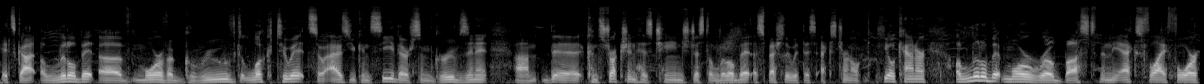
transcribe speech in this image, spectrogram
It's got a little bit of more of a grooved look to it. So as you can see, there's some grooves in it. Um, the construction has changed just a little bit, especially with this external heel counter, a little bit more robust than the X-Fly 4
